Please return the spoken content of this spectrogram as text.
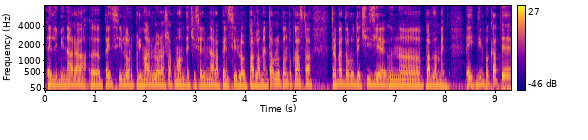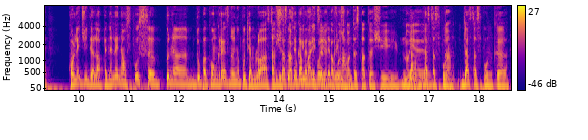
eliminarea uh, pensiilor primarilor, așa cum am decis eliminarea pensiilor parlamentarilor, pentru că asta trebuia doar o decizie în uh, Parlament. Ei, din păcate, colegii de la PNL ne-au spus uh, până după congres noi nu putem lua asta în și discuție asta că avem nevoie de primari. a fost contestată și nu da, e... De asta spun, da. de asta spun că Uh,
